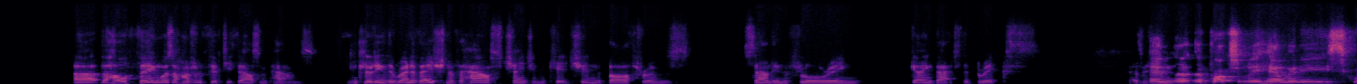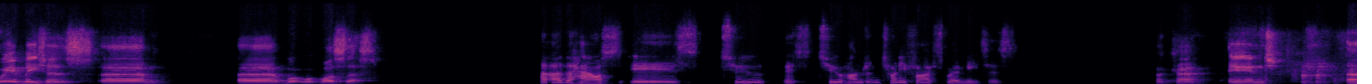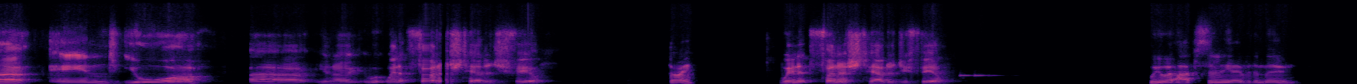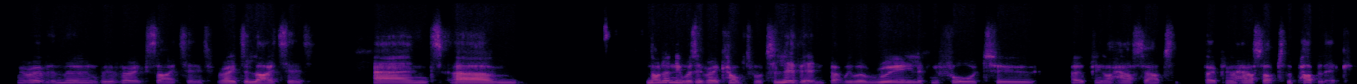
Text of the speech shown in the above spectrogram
Uh, the whole thing was 150 thousand pounds, including the renovation of the house, changing the kitchen, the bathrooms, sanding the flooring, going back to the bricks. And uh, approximately how many square meters um, uh, what, what was this? Uh, the house is two. It's two hundred and twenty-five square meters. Okay, and uh, and your uh, you know when it finished, how did you feel? Sorry. When it finished, how did you feel? We were absolutely over the moon. We were over the moon. We were very excited, very delighted, and um, not only was it very comfortable to live in, but we were really looking forward to opening our house out, opening our house up to the public,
